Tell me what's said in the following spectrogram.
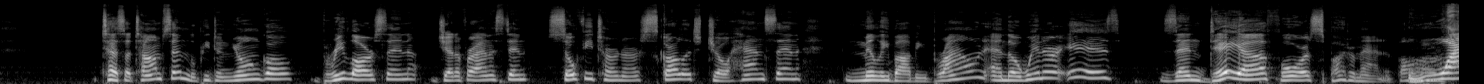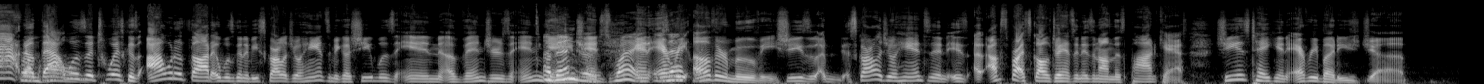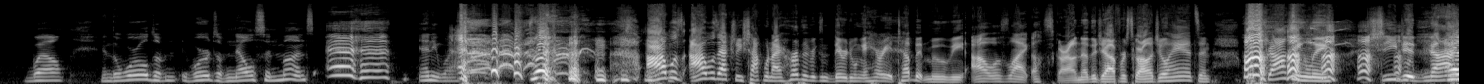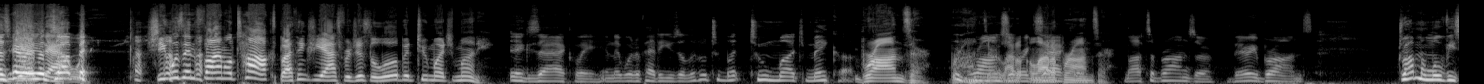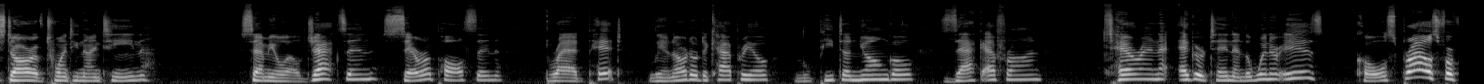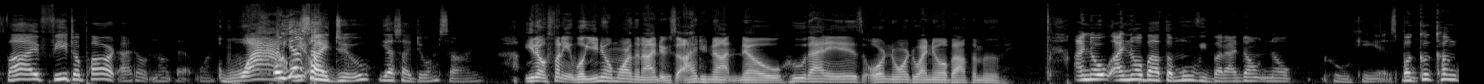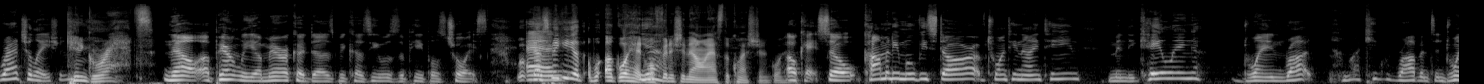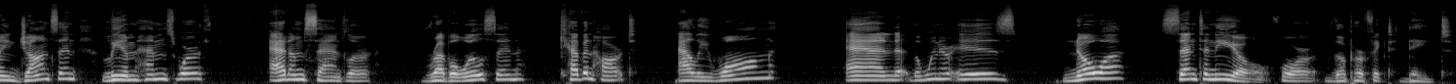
Tessa Thompson, Lupita Nyong'o, Brie Larson, Jennifer Aniston, Sophie Turner, Scarlett Johansson, Millie Bobby Brown, and the winner is Zendaya for Spider-Man. Wow, now that Home. was a twist because I would have thought it was going to be Scarlett Johansson because she was in Avengers Endgame, Avengers, and, right, and every other movie. She's uh, Scarlett Johansson is. I'm surprised Scarlett Johansson isn't on this podcast. She has taken everybody's job. Well, in the world of words of Nelson Muntz, uh-huh. Anyway, I was I was actually shocked when I heard they were, they were doing a Harriet Tubman movie. I was like, oh, Scarlett, another job for Scarlett Johansson. But shockingly, she did not As get Harriet that Tubman. one. She was in final talks, but I think she asked for just a little bit too much money. exactly, and they would have had to use a little too much too much makeup. Bronzer, bronzer, a, lot of, a lot of bronzer. Lots of bronzer, very bronze. Drama movie star of 2019 Samuel L. Jackson, Sarah Paulson, Brad Pitt, Leonardo DiCaprio, Lupita Nyong'o, Zac Efron, Taron Egerton, and the winner is Cole Sprouse for Five Feet Apart. I don't know that one. Wow. Oh, yes, You know, I do. Yes, I do. I'm sorry. you know, it's funny. Well, you know more than I do because I do not know who that is, or nor do I know about the movie. I know I know about the movie, but I don't know who he is. But good congratulations. Congrats. now, apparently America does because he was the people's choice. Well, now, speaking of, uh, go ahead. Yeah. We'll finish it now. I'll ask the question. Go ahead. Okay, so comedy movie star of 2019, Mindy Kaling, Dwayne Ro- I keep Robinson, Dwayne Johnson, Liam Hemsworth, Adam Sandler, Rebel Wilson, Kevin Hart, Ali Wong, and the winner is Noah Centineo for The Perfect Date.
